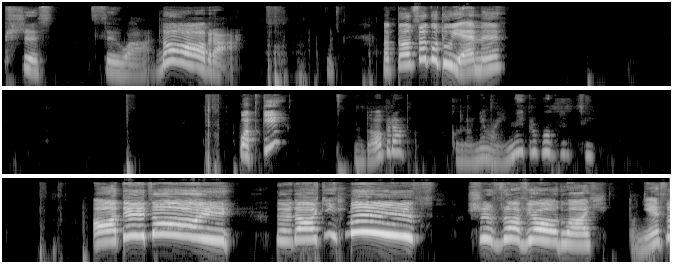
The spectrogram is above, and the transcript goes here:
Przysyła. Dobra. No to co gotujemy? Płatki? No dobra, skoro nie ma innej propozycji. A ty coś! Ty takich mysł! Zawiodłaś! To nie są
